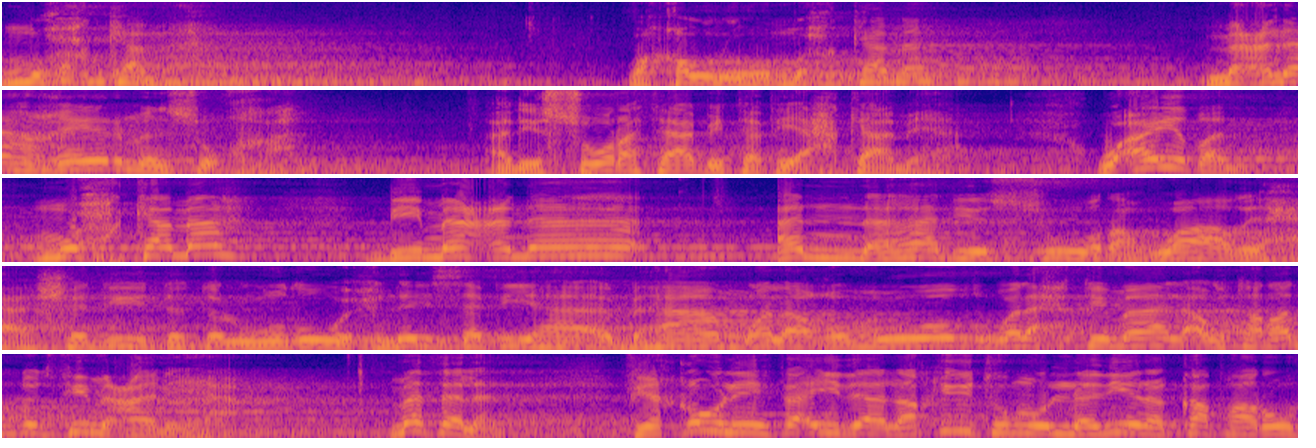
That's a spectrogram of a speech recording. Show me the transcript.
محكمة وقوله محكمة معناها غير منسوخة. هذه السورة ثابتة في أحكامها. وأيضا محكمة بمعنى أن هذه السورة واضحة شديدة الوضوح ليس فيها إبهام ولا غموض ولا احتمال أو تردد في معانيها. مثلا في قوله فإذا لقيتم الذين كفروا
